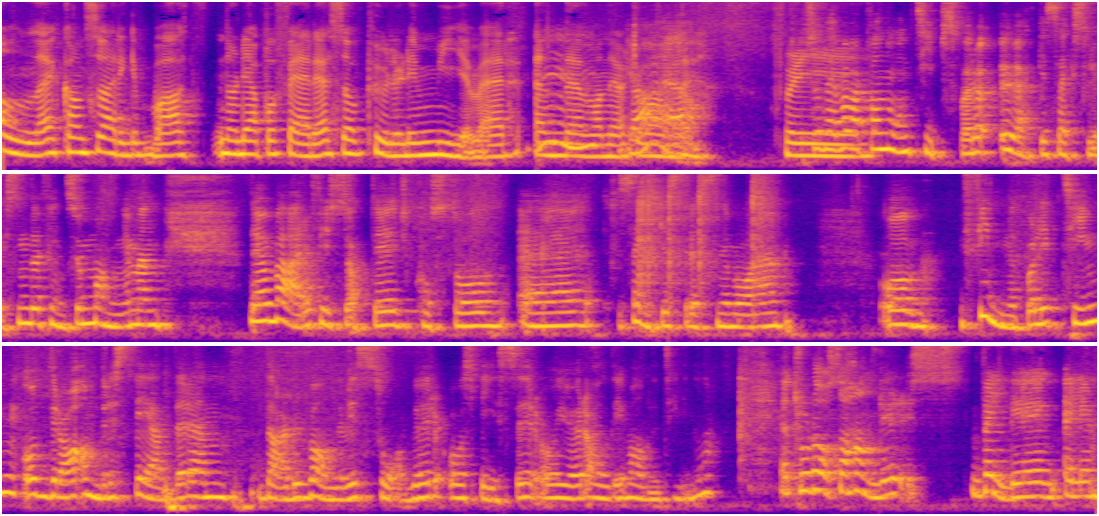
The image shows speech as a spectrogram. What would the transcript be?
alle kan sverge på at når de er på ferie, så puler de mye mer enn det man gjør til Ja, ja. vanlig. Fordi Så det var i hvert fall noen tips for å øke sexlysten. Det fins jo mange, men det å være fysisk aktiv, kosthold, eh, senke stressnivået og finne på litt ting og dra andre steder enn der du vanligvis sover og spiser og gjør alle de vanlige tingene. Da. Jeg tror det også handler veldig Eller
